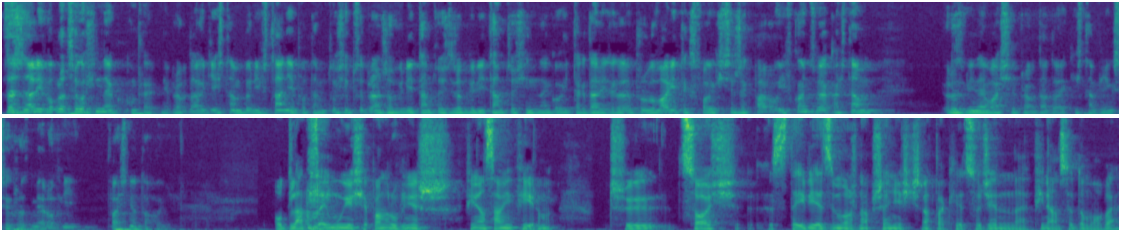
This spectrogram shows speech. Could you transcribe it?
zaczynali w ogóle czegoś innego kompletnie, prawda? Gdzieś tam byli w stanie, potem tu się przybranżowili, tam coś zrobili, tam coś innego i tak dalej, i tak dalej. Próbowali tych swoich ścieżek paru i w końcu jakaś tam rozwinęła się, prawda, do jakichś tam większych rozmiarów i właśnie o to chodzi. Od lat zajmuje się Pan również finansami firm. Czy coś z tej wiedzy można przenieść na takie codzienne finanse domowe?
